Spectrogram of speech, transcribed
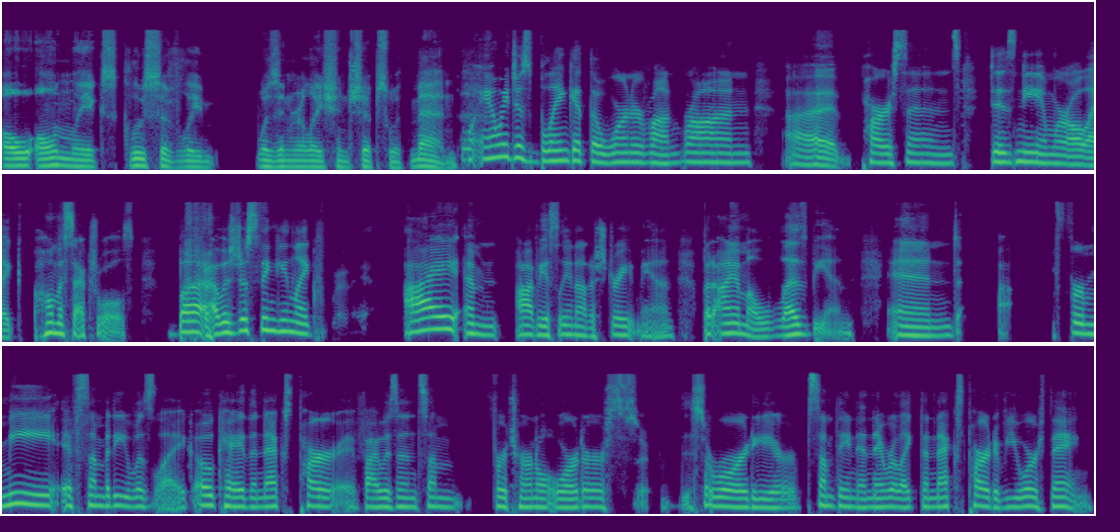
oh only exclusively was in relationships with men. Well, and we just blanket the Wernher von Braun, uh, Parsons, Disney, and we're all like homosexuals. But I was just thinking, like, I am obviously not a straight man, but I am a lesbian. And uh, for me, if somebody was like, okay, the next part, if I was in some fraternal order, sorority, or something, and they were like, the next part of your thing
